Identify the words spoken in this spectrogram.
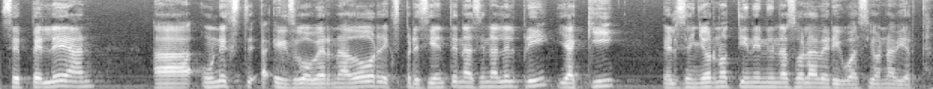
se pelean a un exgobernador, expresidente nacional del PRI, y aquí el señor no tiene ni una sola averiguación abierta.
